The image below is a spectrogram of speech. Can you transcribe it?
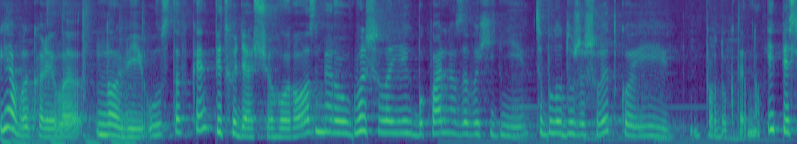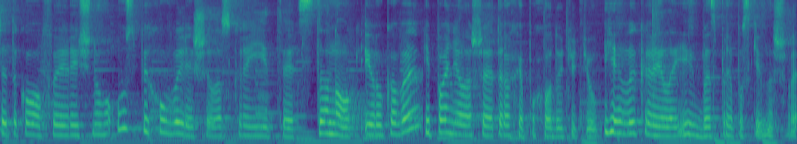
Я викорила нові уставки підходящого розміру, вишила їх буквально за вихідні. Це було дуже швидко і продуктивно. І після такого феєричного успіху вирішила скроїти станок і рукави, і поняла, що я трохи походу тютю. Я викроїла їх без припусків на шви.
